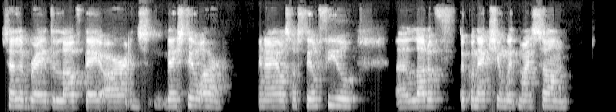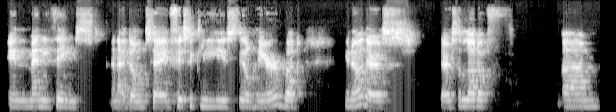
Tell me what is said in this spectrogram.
celebrate the love they are and they still are and I also still feel a lot of the connection with my son in many things. And I don't say physically he is still here, but you know, there's there's a lot of um,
